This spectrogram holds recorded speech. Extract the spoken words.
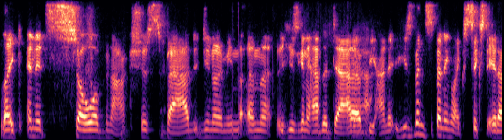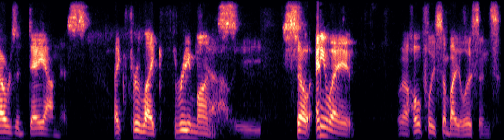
like, and it's so obnoxious bad, do you know what I mean? And that he's going to have the data yeah. behind it. He's been spending like six to eight hours a day on this, like for like three months. Golly. So anyway, well, hopefully somebody listens.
